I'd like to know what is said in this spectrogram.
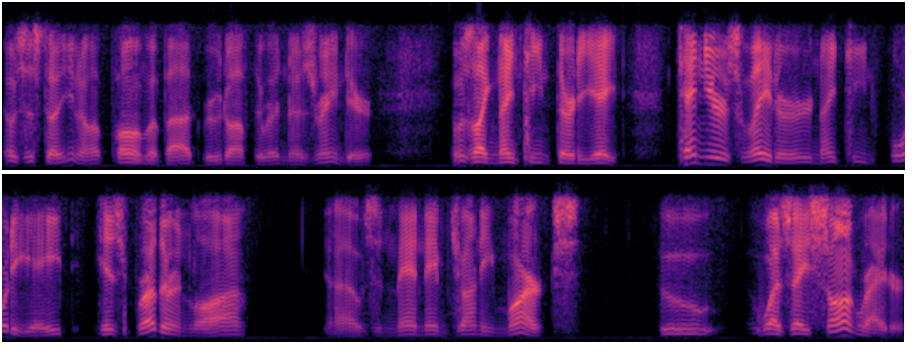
It was just a you know a poem about Rudolph the Red-Nosed Reindeer. It was like 1938. Ten years later, 1948, his brother-in-law uh, was a man named Johnny Marks, who was a songwriter,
